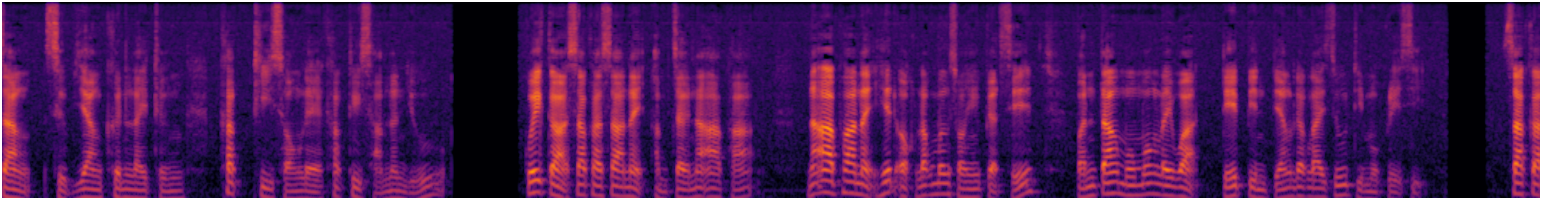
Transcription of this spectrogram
จังสืบย่างขึ้นไลถึงขักที่สองเลขักที่สามนั้นอยู่กวยกาสักษาในอำใจนาอาภานาอาภาในเฮ็ดออกลักเมืองสองหิงแปดสีปันตั้งมุงมองไลว่าเตปินเปียงเลือกลายสู่ดิโมครีซีสักา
